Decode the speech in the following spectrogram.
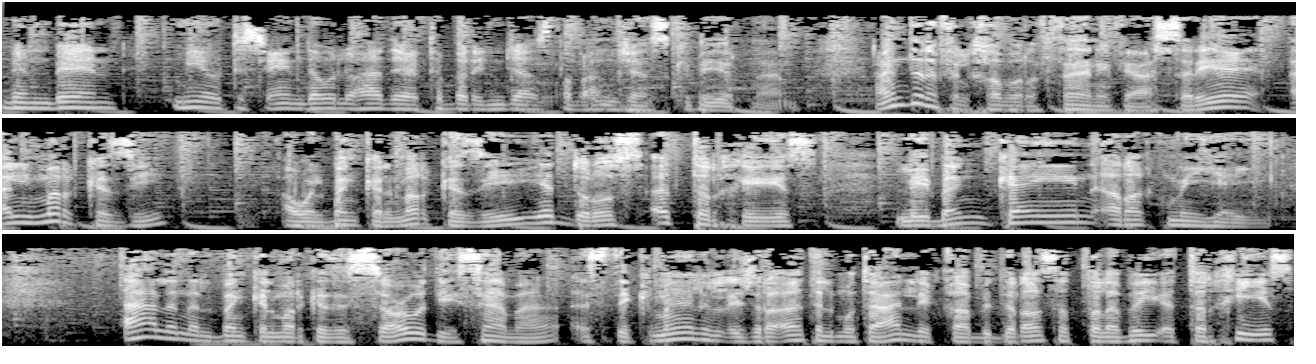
من بين 190 دولة. وهذا يعتبر إنجاز طبعا. إنجاز كبير نعم. عندنا في الخبر الثاني في على السريع المركزي أو البنك المركزي يدرس الترخيص لبنكين رقميين أعلن البنك المركزي السعودي ساما استكمال الإجراءات المتعلقة بدراسة طلبي الترخيص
